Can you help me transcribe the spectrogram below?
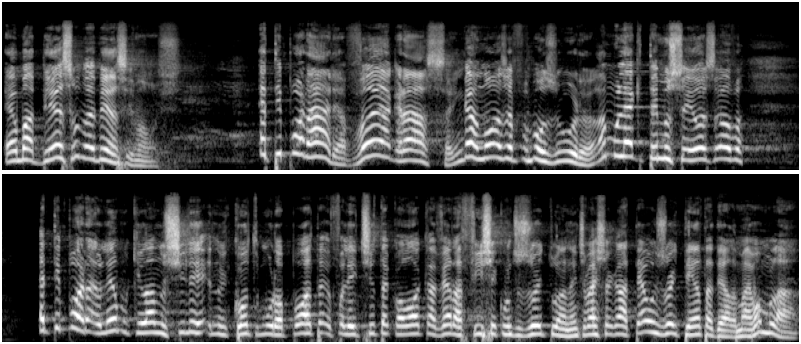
É uma benção ou não é benção, irmãos? É temporária, vã é a graça, enganosa é a formosura. A mulher que teme o Senhor, salva. É temporária. Eu lembro que lá no Chile, no encontro Muroporta, eu falei, Tita, coloca a Vera Fischer com 18 anos. A gente vai chegar até os 80 dela, mas vamos lá.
